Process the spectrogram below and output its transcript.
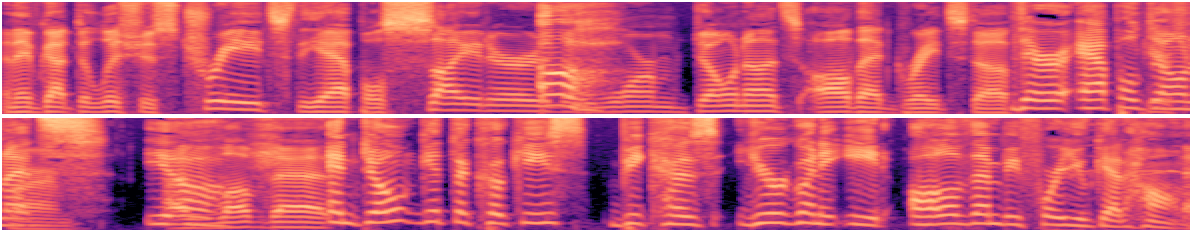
And they've got delicious treats, the apple cider, the warm donuts, all that great stuff. Their apple Pearce donuts. Farms. I love that. And don't get the cookies because you're going to eat all of them before you get home.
